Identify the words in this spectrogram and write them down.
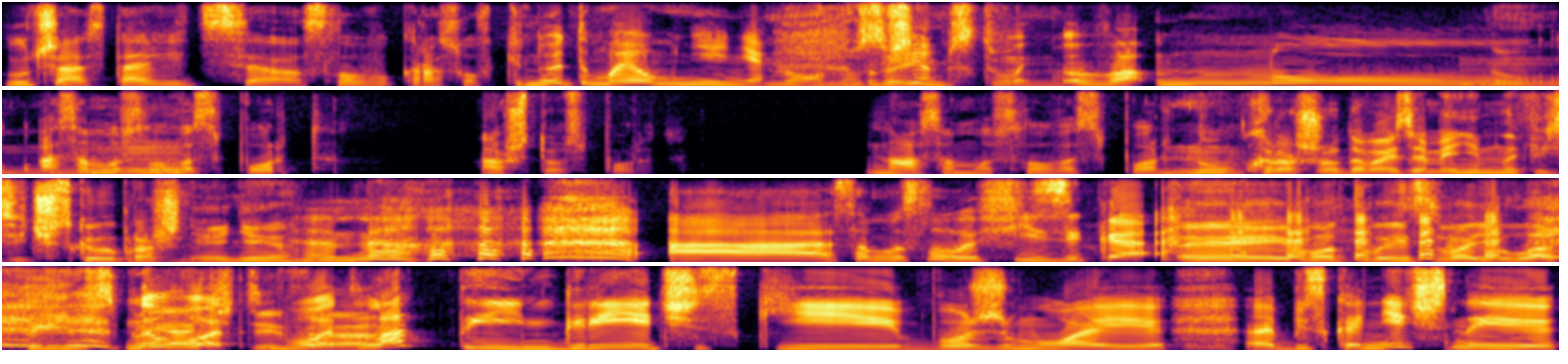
лучше оставить э, слово кроссовки. Но это мое мнение. Но оно Вообще, заимствовано. в- ну, Ну, а само слово спорт? А что спорт? Ну, а само слово спорт? Ну, хорошо, давай заменим на физическое упражнение. А само слово физика? Эй, вот вы свою латынь Ну вот, спрячьте. вот, да. латынь, греческий, боже мой, э, бесконечные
